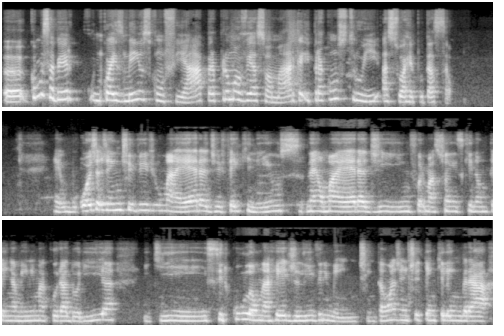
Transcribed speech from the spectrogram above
Uh, como saber em quais meios confiar para promover a sua marca e para construir a sua reputação? É, hoje a gente vive uma era de fake news, né, uma era de informações que não tem a mínima curadoria e que circulam na rede livremente. Então, a gente tem que lembrar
